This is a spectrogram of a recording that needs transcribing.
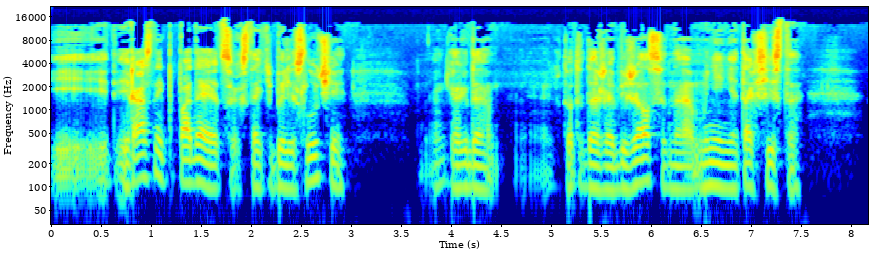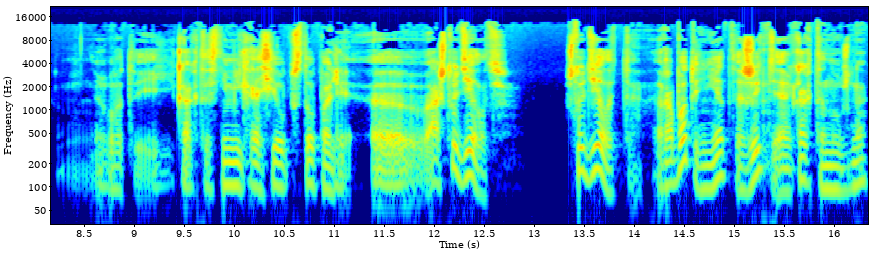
И, и разные попадаются. Кстати, были случаи, когда кто-то даже обижался на мнение таксиста, вот, и как-то с ним некрасиво поступали. А что делать? Что делать-то? Работы нет, жить как-то нужно.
